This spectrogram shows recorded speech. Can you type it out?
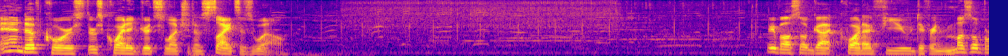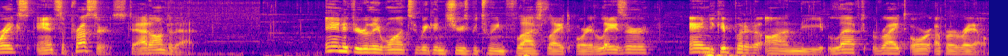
And of course, there's quite a good selection of sights as well. We've also got quite a few different muzzle brakes and suppressors to add on to that. And if you really want, we can choose between flashlight or a laser, and you can put it on the left, right, or upper rail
